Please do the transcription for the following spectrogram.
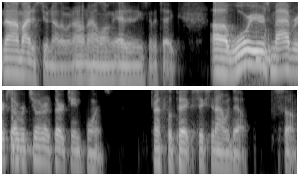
No, I might just do another one. I don't know how long editing is going to take. Uh, Warriors Mavericks over 213 points. That's the pick. 69 with Dale. So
